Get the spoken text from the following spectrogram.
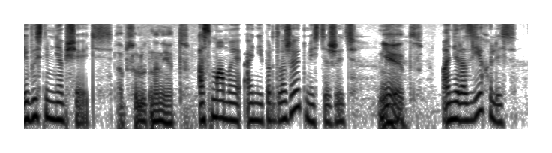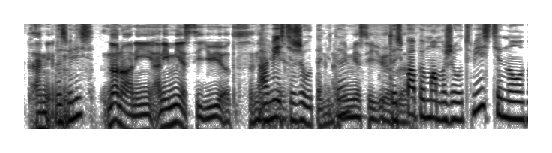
И вы с ним не общаетесь? Абсолютно нет. А с мамой они продолжают вместе жить? Нет. Или они разъехались? Они, Развелись? Ну, ну, они, они вместе живут. Они, а вместе живут они, да? Они вместе живут, То есть да. папа и мама живут вместе, но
